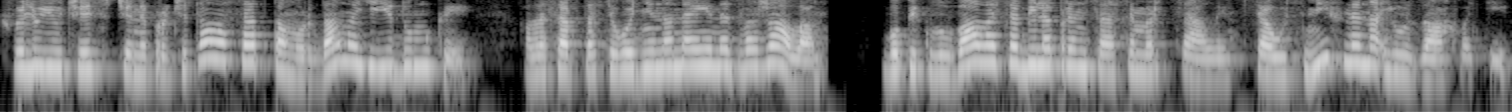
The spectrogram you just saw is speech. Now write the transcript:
хвилюючись, чи не прочитала септа Мордана її думки. Але септа сьогодні на неї не зважала, бо піклувалася біля принцеси Мерцели, вся усміхнена і у захваті.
